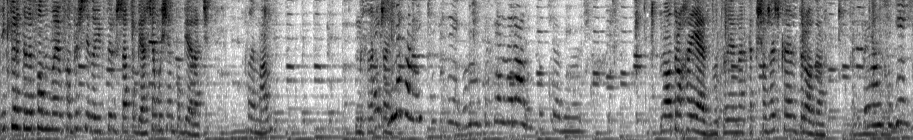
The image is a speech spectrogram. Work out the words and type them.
Niektóre telefony mają fabrycznie, do niektórych trzeba pobierać. Ja musiałem pobierać, ale mam. My sobie Ej, ile tam jest tych tych, bo mi trochę emeraldów potrzebne. No trochę jest, bo to jednak ta książeczka jest droga. Tak Ja będzie mam było. 30.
